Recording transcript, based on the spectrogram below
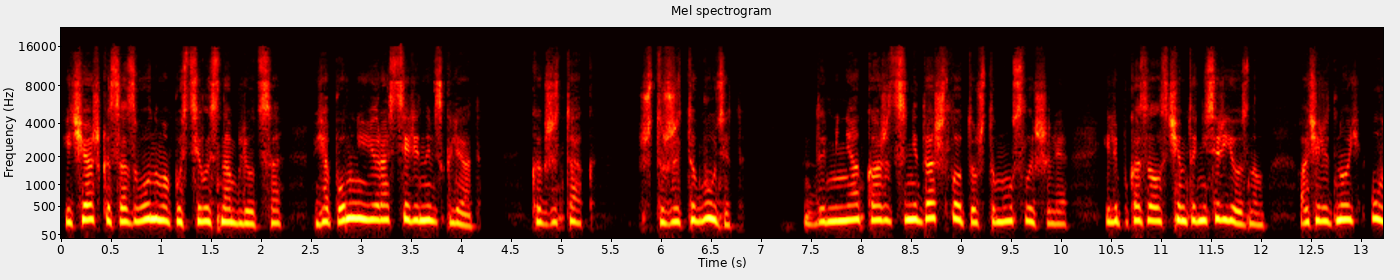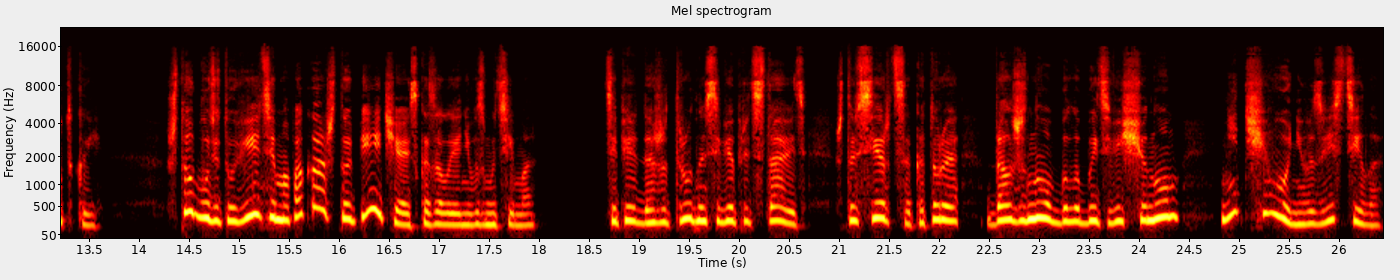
и чашка со звоном опустилась на блюдце. Я помню ее растерянный взгляд. Как же так? Что же это будет? До меня, кажется, не дошло то, что мы услышали, или показалось чем-то несерьезным, очередной уткой. «Что будет, увидим, а пока что пей чай», — сказала я невозмутимо. Теперь даже трудно себе представить, что сердце, которое должно было быть вещуном, ничего не возвестило.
